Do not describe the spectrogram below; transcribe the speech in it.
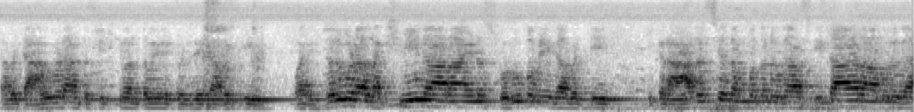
కాబట్టి ఆమె కూడా అంత శక్తివంతమైనటువంటిదే కాబట్టి వారిద్దరు కూడా లక్ష్మీనారాయణ స్వరూపమే కాబట్టి ఇక్కడ ఆదర్శ దంపతులుగా సీతారాములుగా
